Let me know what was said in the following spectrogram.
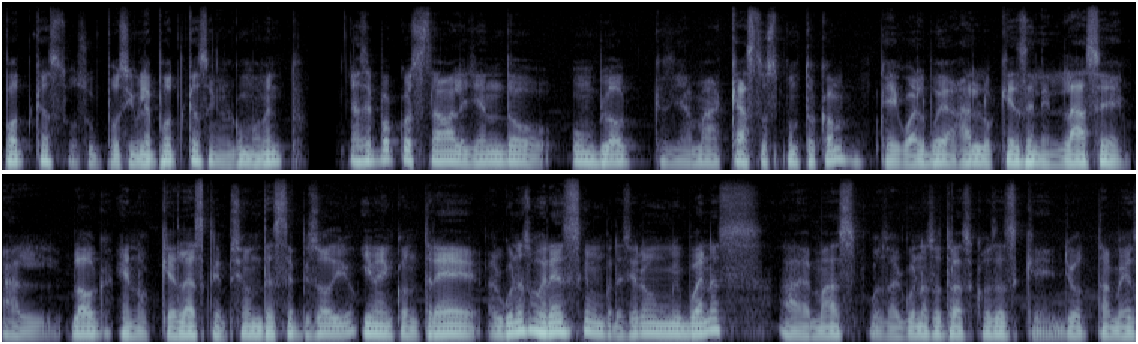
podcast o su posible podcast en algún momento. Hace poco estaba leyendo un blog que se llama castos.com, que igual voy a dejar lo que es el enlace al blog en lo que es la descripción de este episodio. Y me encontré algunas sugerencias que me parecieron muy buenas. Además, pues algunas otras cosas que yo también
